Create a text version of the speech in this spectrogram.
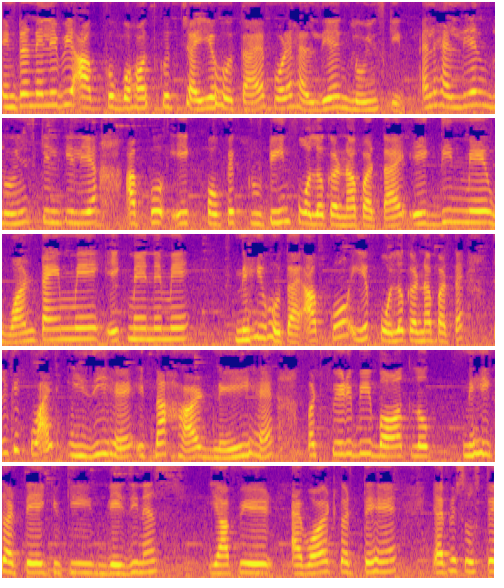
इंटरनली भी आपको बहुत कुछ चाहिए होता है for healthy and glowing skin and healthy and glowing skin के लिए आपको एक परफेक्ट रूटीन फॉलो करना पड़ता है। एक दिन में वन टाइम में, एक महीने में नहीं होता है। आपको ये फॉलो करना पड़ता है, जो कि क्वाइट ईजी है, इतना हार्ड नहीं है। बट फिर भी बहुत लोग नहीं करते क्योंकि लेजीनेस या फिर अवॉइड करते हैं। या फिर सोचते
